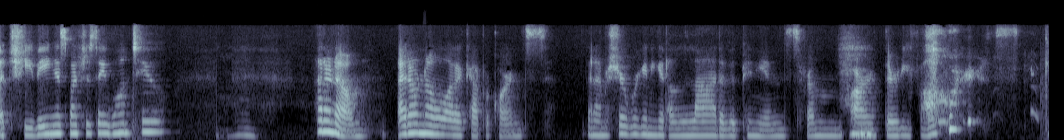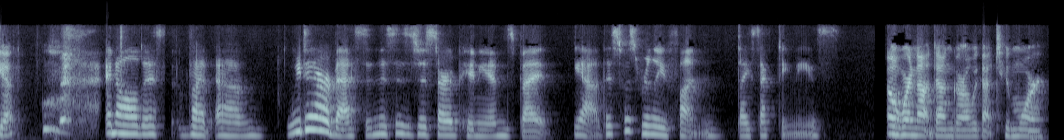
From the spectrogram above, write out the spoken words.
achieving as much as they want to. Mm-hmm. I don't know. I don't know a lot of Capricorns, and I'm sure we're going to get a lot of opinions from our 30 followers. Yeah. and all this, but um, we did our best, and this is just our opinions. But yeah, this was really fun dissecting these. Oh, we're not done, girl. We got two more.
